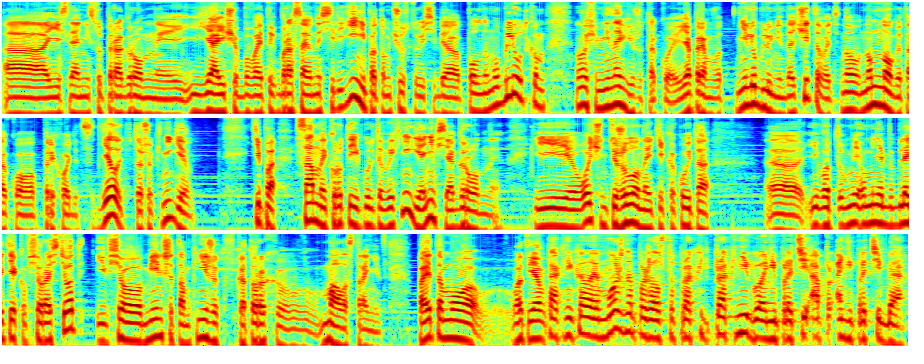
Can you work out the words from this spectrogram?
а, если они супер огромные. И я еще, бывает, их бросаю на середине, потом чувствую себя полным ублюдком. Ну, в общем, ненавижу такое. Я прям вот не люблю не дочитывать, но, но много такого приходится делать, потому что книги Типа, самые крутые культовые книги, они все огромные. И очень тяжело найти какую-то э, и вот у меня, библиотека все растет, и все меньше там книжек, в которых э, мало страниц. Поэтому вот я... Так, Николай, можно, пожалуйста, про, про книгу, а не про, те- а, а не про тебя?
